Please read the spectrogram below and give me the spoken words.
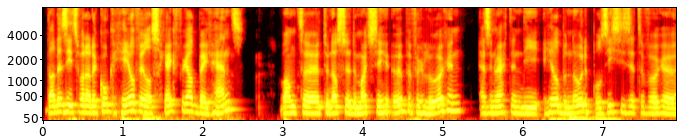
dat is iets waar ik ook heel veel schrik voor had bij Gent. Want eh, toen dat ze de match tegen Eupen verloren en ze echt in die heel benauwde positie zitten voor eh,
